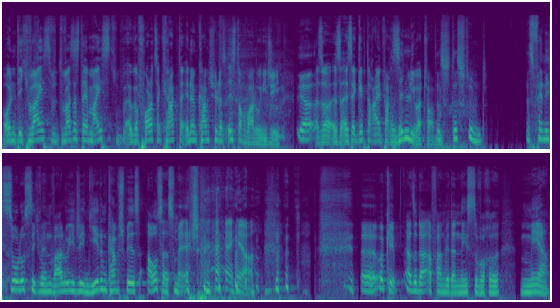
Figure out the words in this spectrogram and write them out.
und ich weiß, was ist der meist geforderte Charakter in einem Kampfspiel, das ist doch Waluigi. Ja. Also es, es ergibt doch einfach Sinn, lieber Tom. Das, das stimmt. Das fände ich so lustig, wenn Waluigi in jedem Kampfspiel ist, außer Smash. ja. äh, okay, also da erfahren wir dann nächste Woche mehr.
